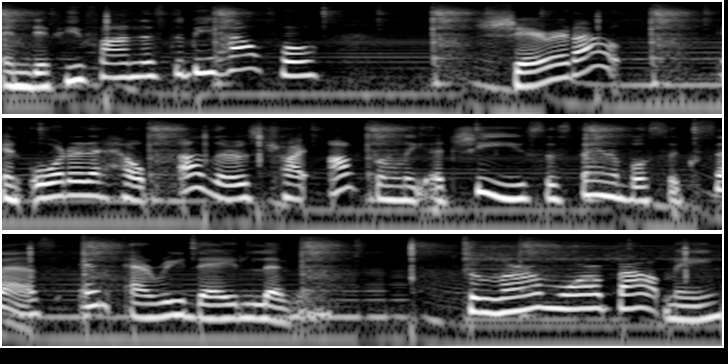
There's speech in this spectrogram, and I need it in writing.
And if you find this to be helpful, share it out in order to help others triumphantly achieve sustainable success in everyday living. To learn more about me,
